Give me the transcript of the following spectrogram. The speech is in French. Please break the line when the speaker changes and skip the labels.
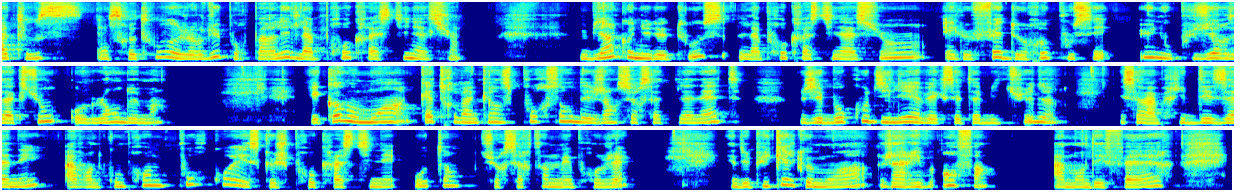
à tous, on se retrouve aujourd'hui pour parler de la procrastination. Bien connue de tous, la procrastination est le fait de repousser une ou plusieurs actions au lendemain. Et comme au moins 95% des gens sur cette planète, j'ai beaucoup dealé avec cette habitude et ça m'a pris des années avant de comprendre pourquoi est-ce que je procrastinais autant sur certains de mes projets. Et depuis quelques mois, j'arrive enfin m'en défaire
